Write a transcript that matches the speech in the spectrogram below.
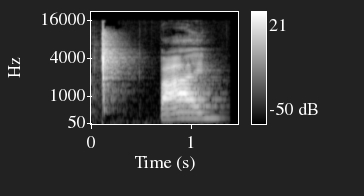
Bye.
